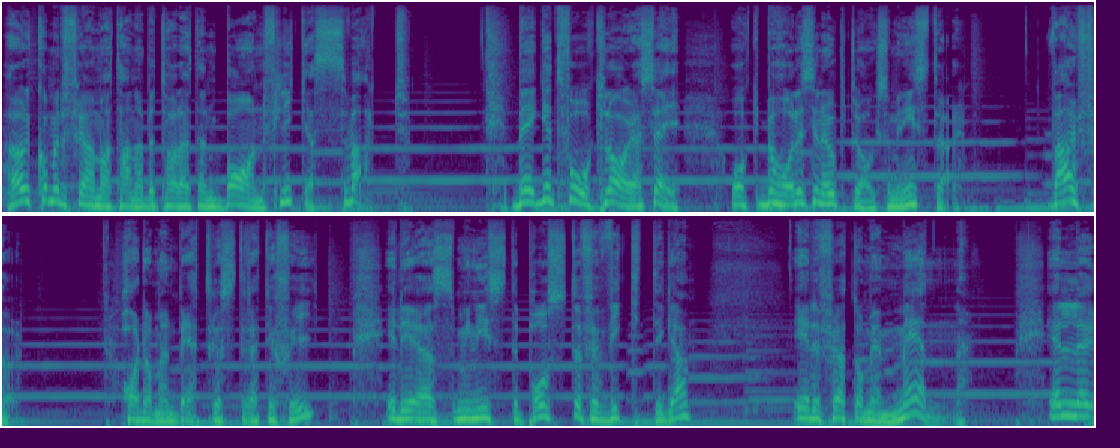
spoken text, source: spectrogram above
har kommit fram att han har betalat en barnflicka svart. Bägge två klarar sig och behåller sina uppdrag som ministrar. Varför? Har de en bättre strategi? Är deras ministerposter för viktiga? Är det för att de är män? Eller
